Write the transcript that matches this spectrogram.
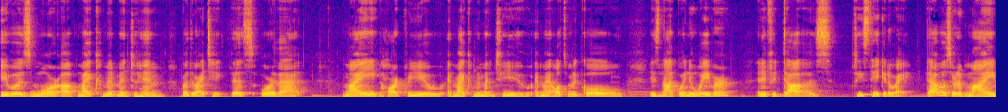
It was more of my commitment to him, whether I take this or that, my heart for you and my commitment to you. And my ultimate goal is not going to waver. And if it does, please take it away. That was sort of my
